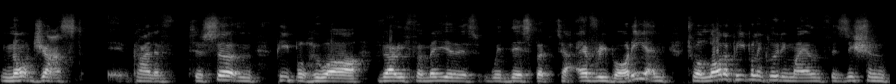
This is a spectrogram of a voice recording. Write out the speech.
not just kind of to certain people who are very familiar with this, but to everybody and to a lot of people, including my own physician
